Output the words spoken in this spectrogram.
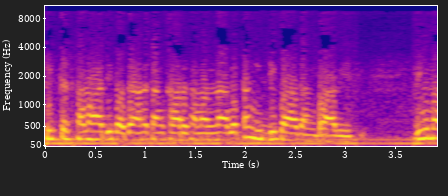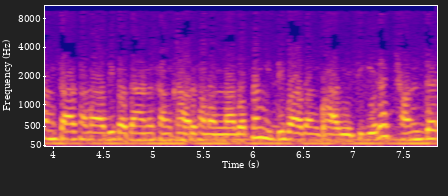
චිත්ත සමාධි ප්‍රධාන සංඛාර සමන්නාගතං ඉද්ධිපාදං භාවේති. විමංශා සමාධි ප්‍රධාන සංඛාර සමන්නාගතං ඉද්ධිපාදං භාවේති කියලා ඡන්ද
